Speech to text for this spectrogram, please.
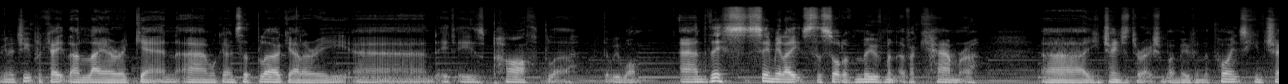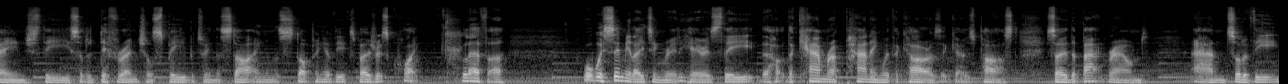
we're going to duplicate that layer again and we'll go into the blur gallery and it is path blur that we want. And this simulates the sort of movement of a camera. Uh, you can change the direction by moving the points. You can change the sort of differential speed between the starting and the stopping of the exposure. It's quite clever. What we're simulating really here is the, the, the camera panning with the car as it goes past. So the background and sort of the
